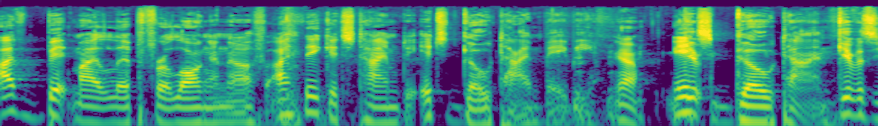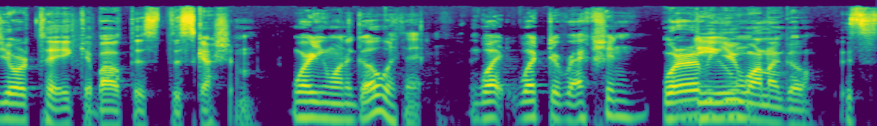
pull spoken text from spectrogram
I've bit my lip for long enough. I think it's time to. It's go time, baby. Yeah. It's Give, go time. give us your take about this discussion. Where you want to go with it? What what direction? Wherever do you, want to go. It's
